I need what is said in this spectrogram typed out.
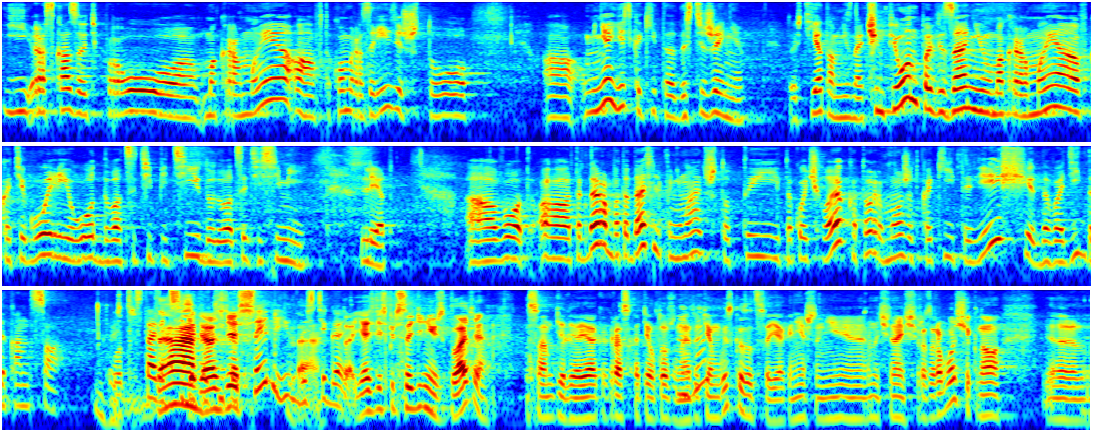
и рассказывать про макраме а, в таком разрезе, что а, у меня есть какие-то достижения. То есть я там, не знаю, чемпион по вязанию макраме в категории от 25 до 27 лет. А, вот. А тогда работодатель понимает, что ты такой человек, который может какие-то вещи доводить до конца. То вот, есть ставить да, себе какие-то здесь, цели и их да, достигать. Да, я здесь присоединюсь к Гладе. На самом деле, я как раз хотел тоже на эту тему высказаться. Я, конечно, не начинающий разработчик, но э,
